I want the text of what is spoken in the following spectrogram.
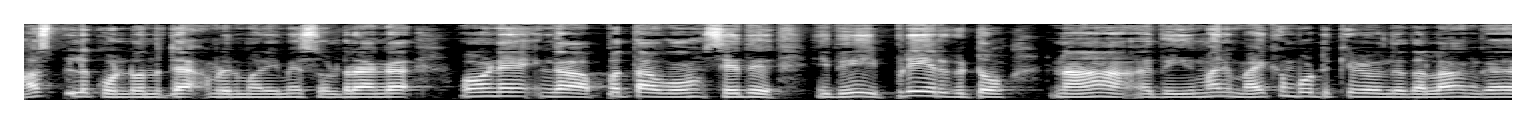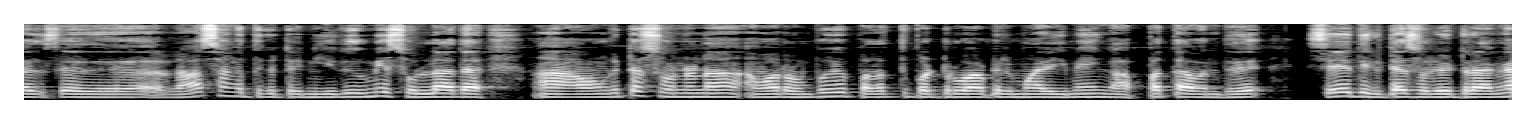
ஹாஸ்பிட்டலுக்கு கொண்டு வந்துட்டேன் அப்படின்ற மாதிரியுமே சொல்கிறாங்க உடனே இங்கே அப்பத்தாவும் சேது இது இப்படியே இருக்கட்டும். நான் இது இது மாதிரி மயக்கம் போட்டு கீழே வந்ததெல்லாம் அங்கே ராசாங்கத்துக்கிட்ட நீ எதுவுமே சொல்லாத. அவங்ககிட்ட சொன்னா அவன் ரொம்பவே பதத்துப்பட்டுருவான் அப்படின்ற மாதிரியுமே எங்கள் அப்பத்தா வந்து சேதுக்கிட்ட சொல்லிடுறாங்க.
